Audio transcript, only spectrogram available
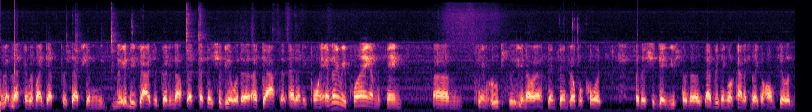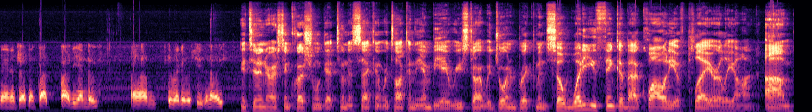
messing with my depth perception. These guys are good enough that, that they should be able to adapt at, at any point, and they're going to be playing on the same um, same hoops, you know, same same couple courts, so they should get used to those. Everything will kind of feel like a home field advantage, I think, by by the end of um, the regular season at least. It's an interesting question we'll get to in a second. We're talking the NBA restart with Jordan Brickman. So, what do you think about quality of play early on? Um,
